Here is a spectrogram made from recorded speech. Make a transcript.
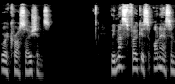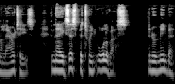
or across oceans. We must focus on our similarities, and they exist between all of us, and remember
